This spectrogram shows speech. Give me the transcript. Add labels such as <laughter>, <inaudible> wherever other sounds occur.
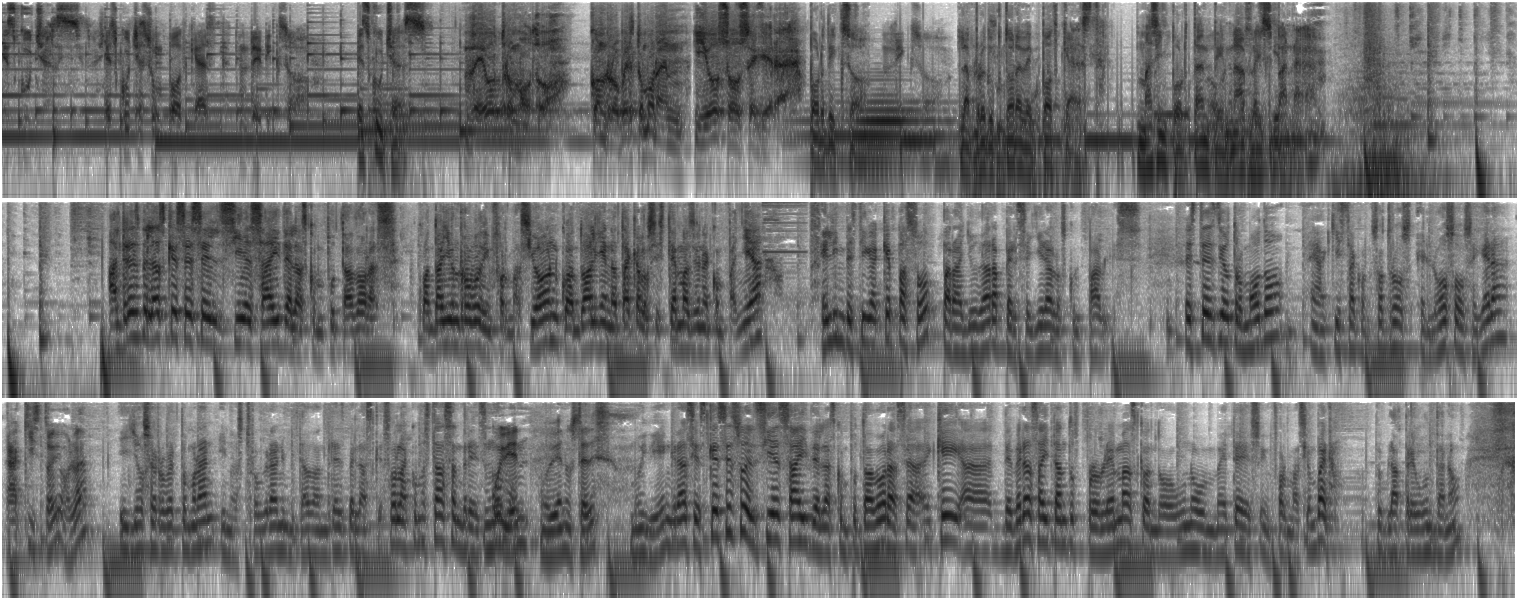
Escuchas. Escuchas un podcast de Dixo. Escuchas. De otro modo. Con Roberto Morán y Oso Ceguera. Por Dixo. Dixo. La productora de podcast más importante en habla hispana. Andrés Velázquez es el CSI de las computadoras. Cuando hay un robo de información, cuando alguien ataca los sistemas de una compañía, él investiga qué pasó para ayudar a perseguir a los culpables. Este es de otro modo. Aquí está con nosotros el oso Ceguera. Aquí estoy, hola. Y yo soy Roberto Morán y nuestro gran invitado Andrés Velázquez. Hola, ¿cómo estás Andrés? Muy bien, muy bien, ¿ustedes? Muy bien, gracias. ¿Qué es eso del CSI de las computadoras? O sea, ¿qué, ah, ¿De veras hay tantos problemas cuando uno mete su información? Bueno, la pregunta, ¿no?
